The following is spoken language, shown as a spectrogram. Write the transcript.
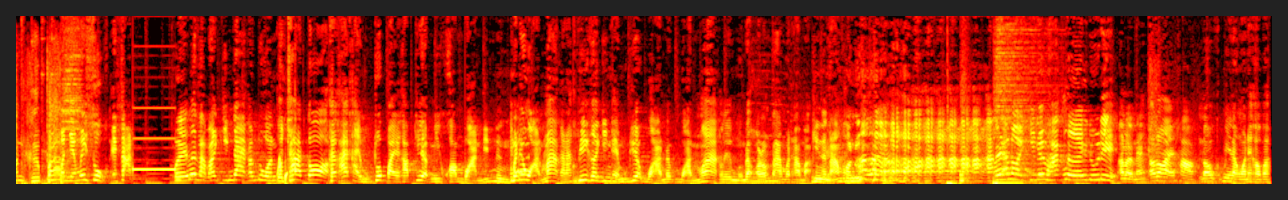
มันคือแป้ง มันยังไม่สุกไอสัตว์เลยไม่สามารถกินได้ครับทุกคนรสชาติก็คล้ายๆไข่มุกทั่วไปครับที่แบบมีความหวานนิดนึงไม่ได้หวานมากอะนะพี่เคยกินไข่มุกที่แบบหวานแบบหวานมากเลยเหมือนแบบเอาน้ำตาลมาทำอะกินกับน้ำพอนุ่มไม่อร่อยกินได้พักเลยดูดิอร่อยไหมอร่อยค่ะเรามีรางวัลให้เขาปะ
